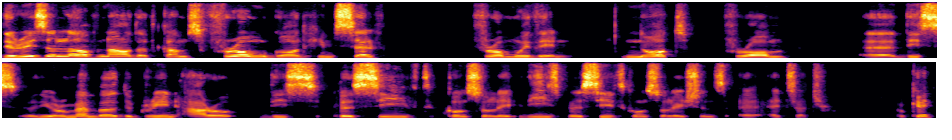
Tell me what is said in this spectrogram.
there is a love now that comes from God Himself, from within, not from uh, this. You remember the green arrow, this perceived consola- these perceived consolations, uh, etc. Okay.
